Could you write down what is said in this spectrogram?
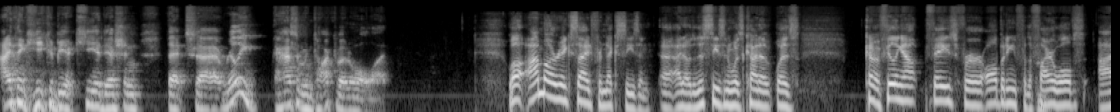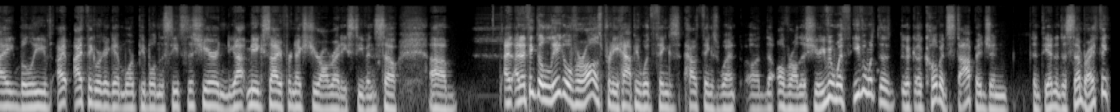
I think he could be a key addition that uh, really hasn't been talked about a whole lot. Well, I'm already excited for next season. Uh, I know this season was kind of was kind of a filling out phase for Albany for the mm-hmm. Firewolves. I believe I, I think we're gonna get more people in the seats this year, and you got me excited for next year already, Steven. So um, I, and I think the league overall is pretty happy with things how things went uh, the, overall this year, even with even with the, the COVID stoppage and at the end of December. I think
